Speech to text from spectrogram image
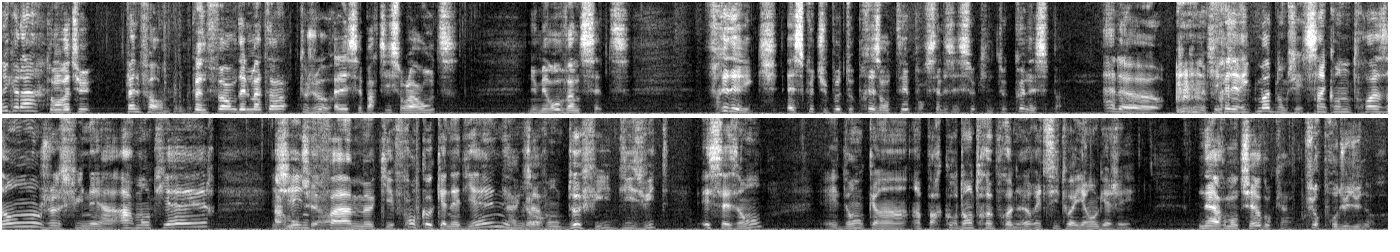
Nicolas, comment vas-tu? Pleine forme, Pleine forme dès le matin? Toujours. Allez, c'est parti sur la route. Numéro 27. Frédéric, est-ce que tu peux te présenter pour celles et ceux qui ne te connaissent pas? Alors, Frédéric Mott, donc j'ai 53 ans, je suis né à Armentières. J'ai une Armentières. femme qui est franco-canadienne et nous avons deux filles, 18 et 16 ans. Et donc un, un parcours d'entrepreneur et de citoyen engagé. Né à Armentières, donc un pur produit du Nord.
